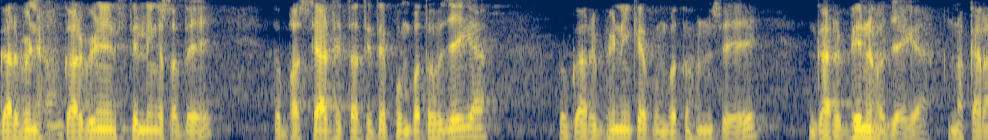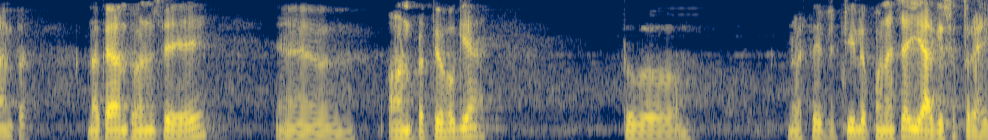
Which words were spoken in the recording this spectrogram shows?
गर्भिणी हाँ गर्भिणी स्त्रीलिंग शब्द है तो भस्याढ़े तथित पुंबत हो जाएगा। तो गर्भिणी के पुंबत होने से गर्भिन हो जाएगा, नकारांत। नकारांत होने से अण प्रत्यय हो गया। तो नष्ट टीलोप होना चाहिए आगे सूत्र है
